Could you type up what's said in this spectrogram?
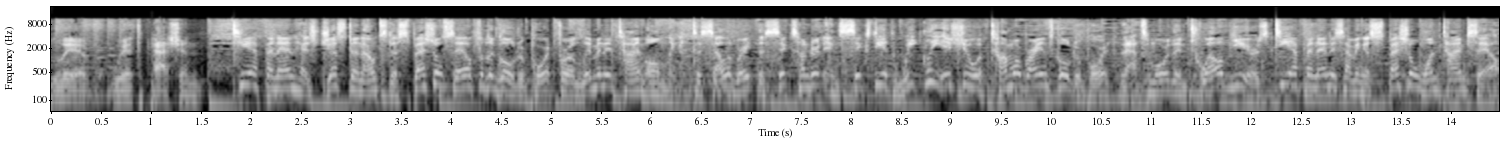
live with passion. TFNN has just announced a special sale for the Gold Report for a limited time only. To celebrate the 660th weekly issue of Tom O'Brien's Gold Report, that's more than 12 years, TFNN is having a special one-time sale.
